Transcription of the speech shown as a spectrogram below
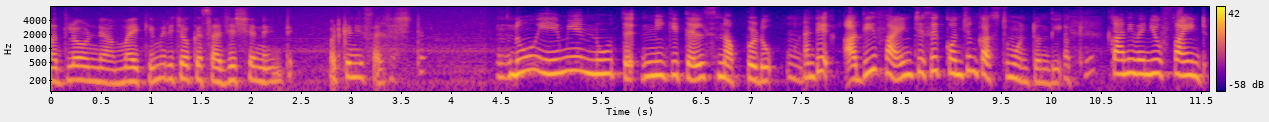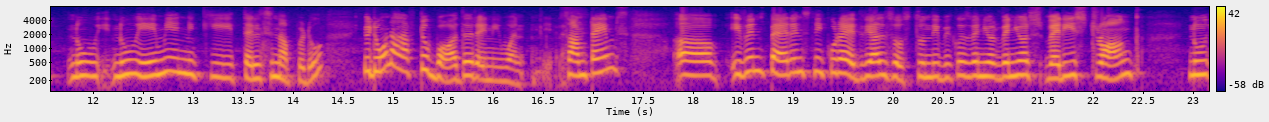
మధ్యలో ఉండే అమ్మాయికి మీరు ఇచ్చే ఒక సజెషన్ ఏంటి? వాట్ కెన్ యూ సజెస్ట్ నువ్వు ఏమి నువ్వు నీకు తెలిసినప్పుడు అంటే అది ఫైండ్ చేసే కొంచెం కష్టం ఉంటుంది. కానీ వెన్ యూ ఫైండ్ నువ్వు నువ్వు ఏమి నీకు తెలిసినప్పుడు you don't have to bother anyone sometimes even పేరెంట్స్ని కూడా ఎదిరియాల్సి వస్తుంది because when you're when you're very strong నువ్వు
